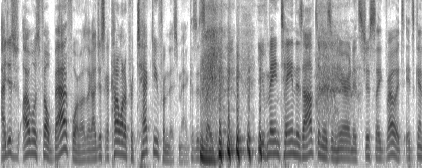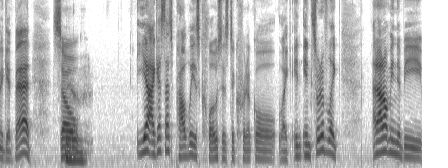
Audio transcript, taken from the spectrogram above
i just i almost felt bad for him i was like i just i kind of want to protect you from this man because it's like you, have maintained this optimism here and it's just like bro it's it's going to get bad so yeah. yeah i guess that's probably as close as to critical like in, in sort of like and i don't mean to be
